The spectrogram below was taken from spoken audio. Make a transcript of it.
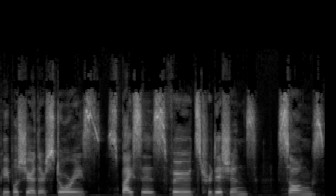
People share their stories, spices, foods, traditions, songs,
